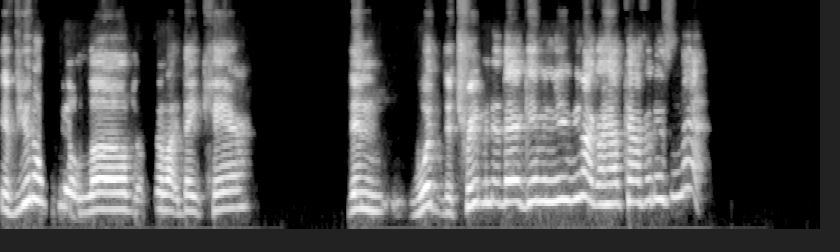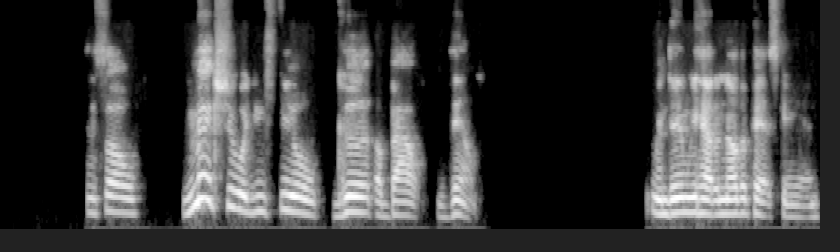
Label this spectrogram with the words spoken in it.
If you don't feel loved or feel like they care, then what the treatment that they're giving you, you're not gonna have confidence in that. And so make sure you feel good about them. And then we had another PET scan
